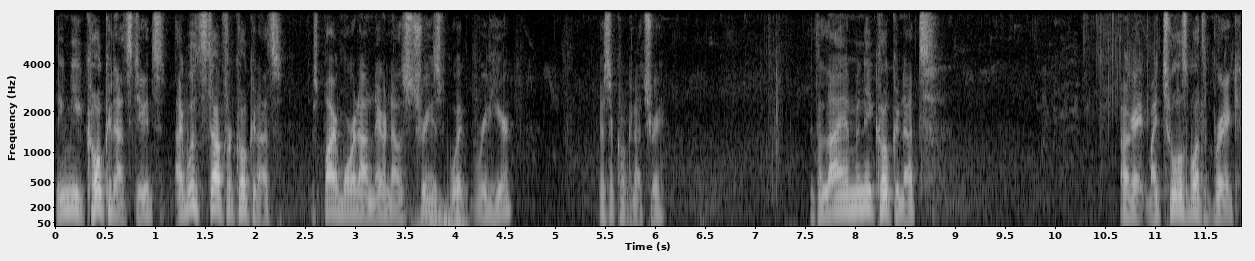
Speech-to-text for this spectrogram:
Need me coconuts, dudes. I would stop for coconuts. There's probably more down there. Now, those trees, what, right here? There's a coconut tree. With the lion mini coconut. Okay, my tool's about to break.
